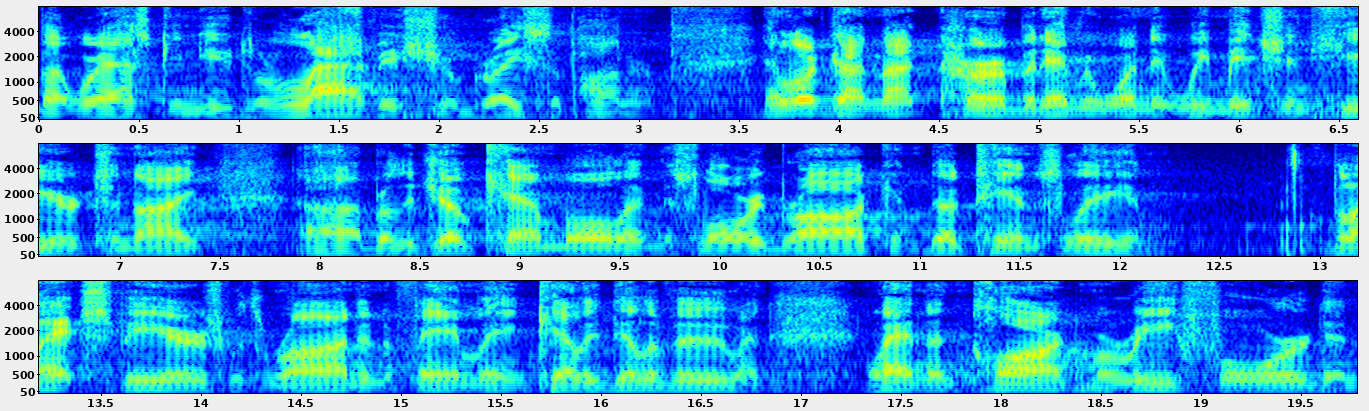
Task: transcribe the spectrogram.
but we're asking you to lavish your grace upon her. And Lord God, not her, but everyone that we mentioned here tonight, uh, Brother Joe Campbell and Miss Lori Brock and Doug Tinsley and Blanche Spears with Ron and the family and Kelly Dillevue and Landon Clark, Marie Ford, and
